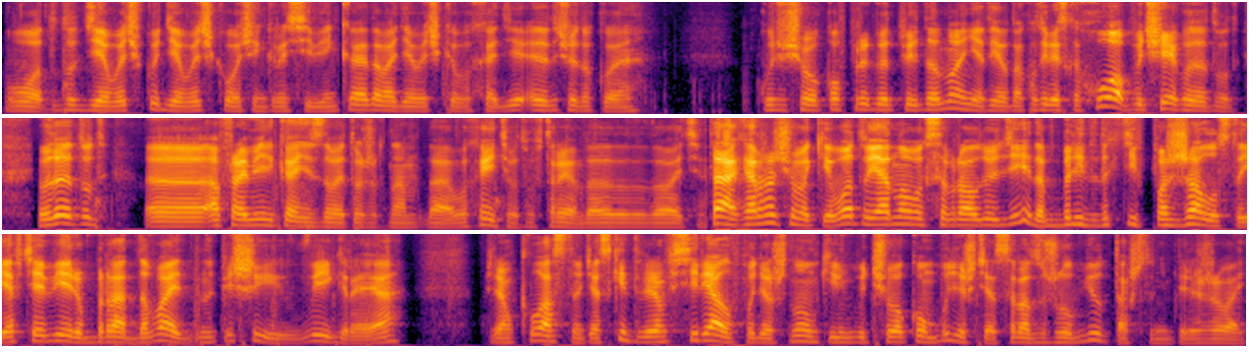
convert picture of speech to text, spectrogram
Вот, тут девочку. Девочка очень красивенькая. Давай, девочка, выходи. Это что такое? куча чуваков прыгают передо мной, нет, я вот так вот резко, хоп, и чек вот этот вот. И вот этот вот э, афроамериканец давай тоже к нам. Да, выходите вот вы втроем, да, да, да, давайте. Так, хорошо, чуваки, вот я новых собрал людей, да, блин, детектив, пожалуйста, я в тебя верю, брат, давай, напиши, выиграй, а. Прям классно у тебя скин, ты прям в сериал впадешь, новым каким-нибудь чуваком будешь, тебя сразу же убьют, так что не переживай.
